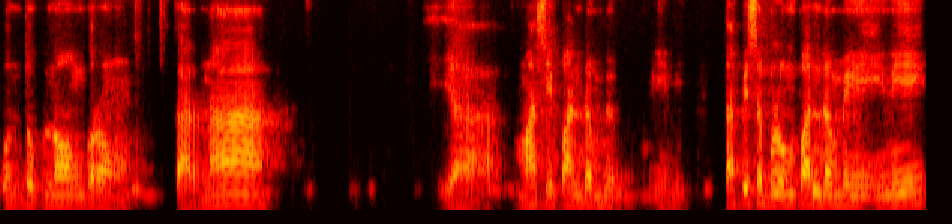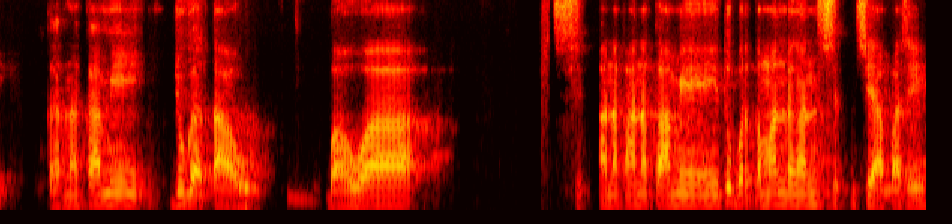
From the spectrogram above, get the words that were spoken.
untuk nongkrong karena ya masih pandemi ini. Tapi sebelum pandemi ini karena kami juga tahu bahwa anak-anak kami itu berteman dengan siapa sih?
